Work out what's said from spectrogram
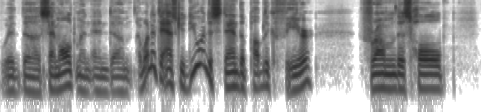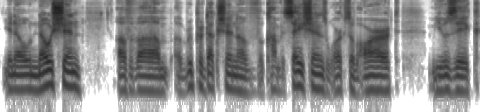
with uh, Sam Altman. And um, I wanted to ask you do you understand the public fear from this whole, you know, notion of um, reproduction of conversations, works of art, music,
